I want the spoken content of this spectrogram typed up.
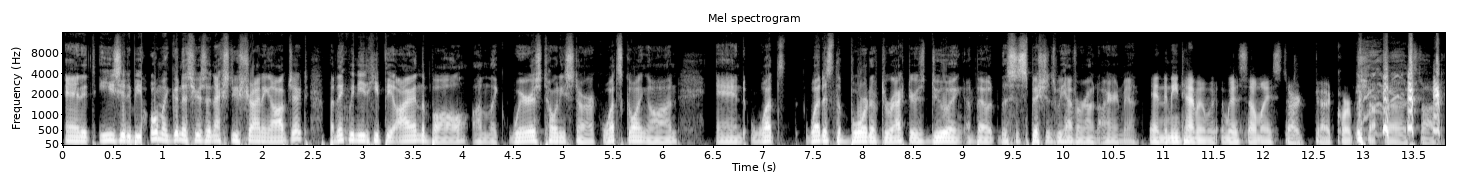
and it's easy to be, oh my goodness, here's the next new shining object. But I think we need to keep the eye on the ball on like where is Tony Stark, what's going on, and what what is the board of directors doing about the suspicions we have around Iron Man. In the meantime, I'm, I'm going to sell my Stark uh, Corp uh, stock.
